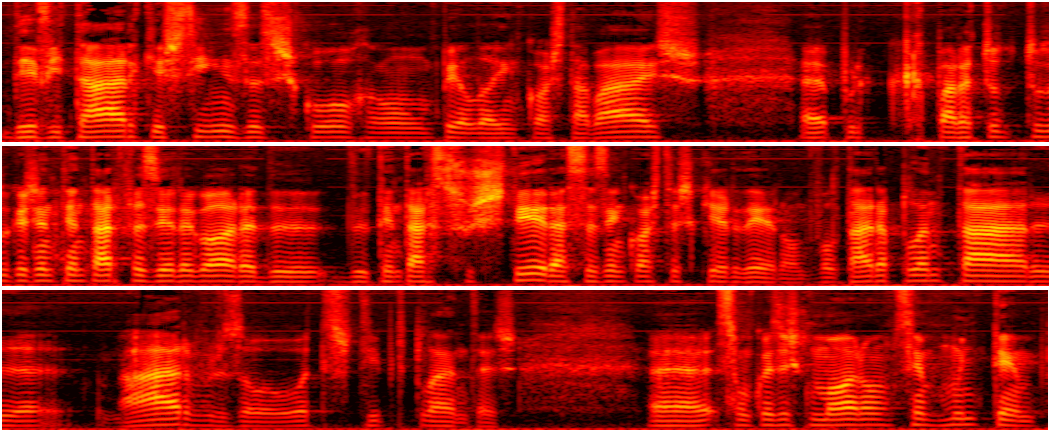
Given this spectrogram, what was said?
de evitar que as cinzas escorram pela encosta abaixo, uh, porque repara, tudo o que a gente tentar fazer agora de, de, tentar suster essas encostas que arderam, de voltar a plantar uh, árvores ou outro tipo de plantas, uh, são coisas que demoram sempre muito tempo.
